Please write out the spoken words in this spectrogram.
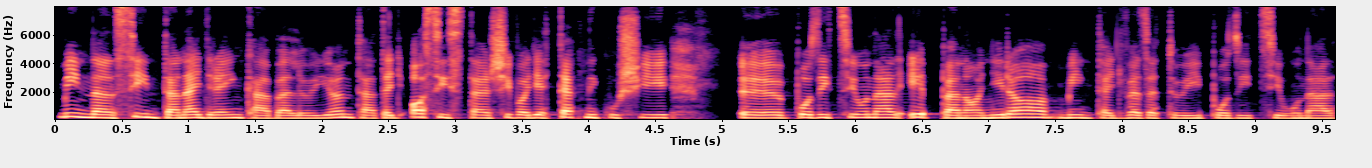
minden szinten egyre inkább előjön, tehát egy asszisztensi vagy egy technikusi pozíciónál éppen annyira, mint egy vezetői pozíciónál.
